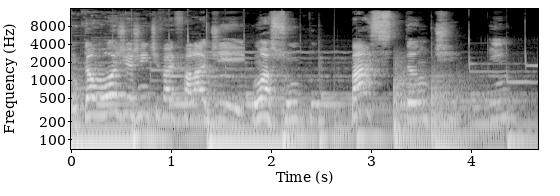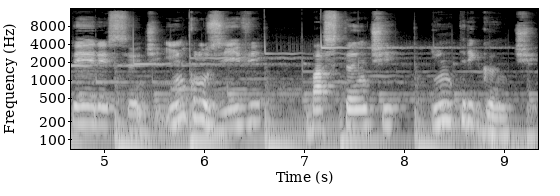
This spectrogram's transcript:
Então hoje a gente vai falar de um assunto bastante interessante, inclusive bastante intrigante.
